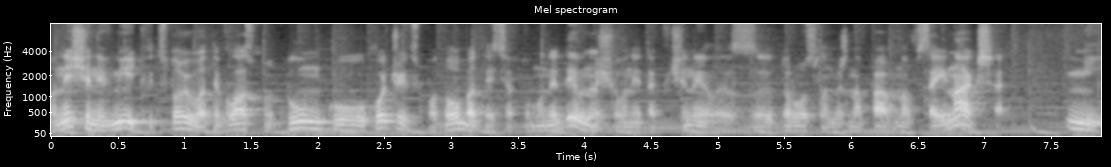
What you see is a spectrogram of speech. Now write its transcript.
Вони ще не вміють відстоювати власну думку, хочуть сподобатися, тому не дивно, що вони так вчинили. З дорослими ж, напевно, все інакше. Ні.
